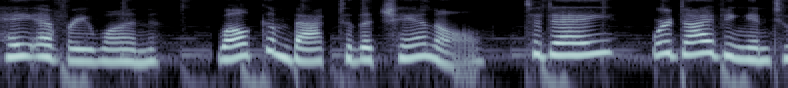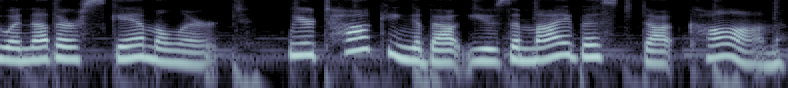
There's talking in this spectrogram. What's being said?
Hey everyone, welcome back to the channel. Today, we're diving into another scam alert. We're talking about usemybest.com,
